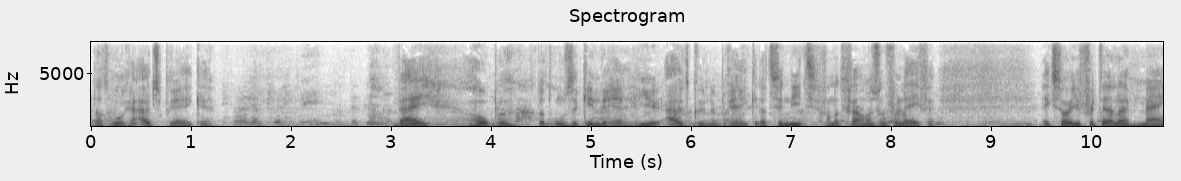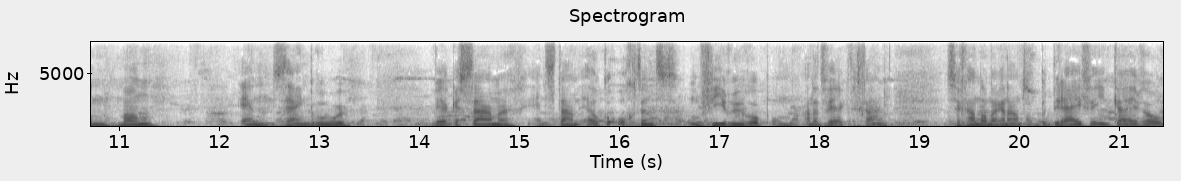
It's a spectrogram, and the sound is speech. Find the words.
dat horen uitspreken. Wij hopen dat onze kinderen hier uit kunnen breken. Dat ze niet van het vuilnis hoeven leven. Ik zal je vertellen, mijn man en zijn broer werken samen... en staan elke ochtend om vier uur op om aan het werk te gaan. Ze gaan dan naar een aantal bedrijven in Cairo...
